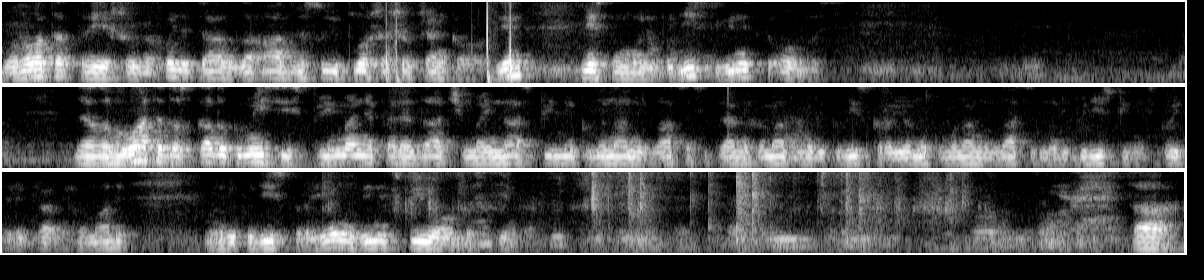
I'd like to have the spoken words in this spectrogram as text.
ворота 3, що знаходяться за адресою площа Шевченка 1, місто Моліподільськ, Вінницька область. Делегувати до складу комісії з приймання передачі майна спільної комунальної власності територіальної громади Моліподільського району комунальної власності Моліподільської міської територіальної громади Моліподільського району Вінницької області. Так.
